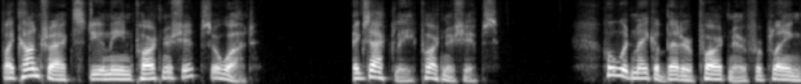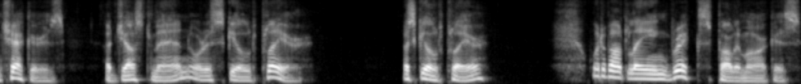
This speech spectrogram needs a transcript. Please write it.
By contracts, do you mean partnerships or what? Exactly, partnerships. Who would make a better partner for playing checkers, a just man or a skilled player? A skilled player. What about laying bricks, Polemarchus?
